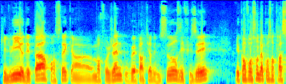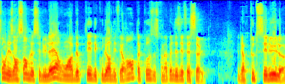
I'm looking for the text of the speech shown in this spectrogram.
qui lui, au départ, pensait qu'un morphogène pouvait partir d'une source, diffuser, et qu'en fonction de la concentration, les ensembles cellulaires vont adopter des couleurs différentes à cause de ce qu'on appelle des effets seuil. C'est-à-dire que toute cellule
